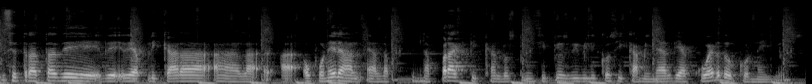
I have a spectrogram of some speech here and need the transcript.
Se trata de, aplicar a, la, o poner a, la, la práctica los principios bíblicos y caminar de acuerdo con ellos.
